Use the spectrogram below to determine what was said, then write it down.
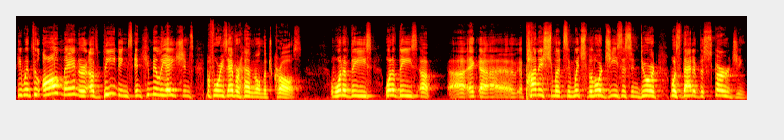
he went through all manner of beatings and humiliations before he's ever hung on the cross. One of these, one of these uh, uh, uh, punishments in which the Lord Jesus endured was that of the scourging,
